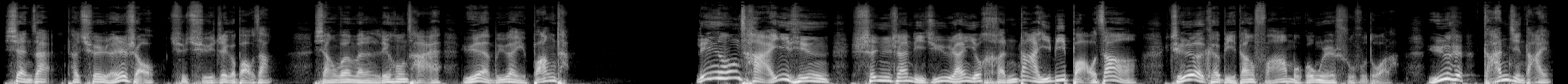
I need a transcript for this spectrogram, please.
现在他缺人手去取这个宝藏，想问问林洪彩愿不愿意帮他。林红彩一听，深山里居然有很大一笔宝藏，这可比当伐木工人舒服多了。于是赶紧答应。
